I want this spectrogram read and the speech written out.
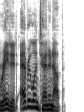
Rated everyone 10 and up.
